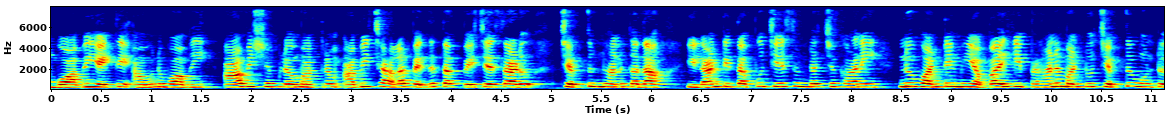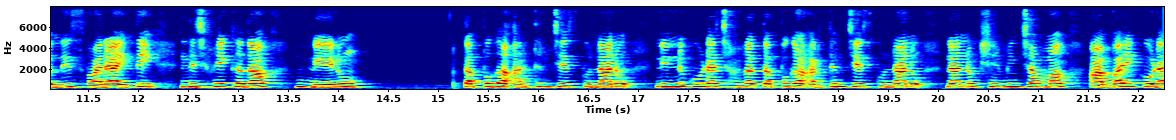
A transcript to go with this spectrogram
బాబీ. అయితే అవును బాబీ ఆ విషయంలో మాత్రం అభి చాలా పెద్ద తప్పే చేశాడు. చెప్తున్నాను కదా. ఇలాంటి తప్పు చేసి ఉండొచ్చు కానీ నువ్వంటే మీ అబ్బాయికి ప్రాణం అంటూ చెప్తూ ఉంటుంది స్వర. అయితే నిజమే కదా. నేను తప్పుగా అర్థం చేసుకున్నాను. నిన్ను కూడా చాలా తప్పుగా అర్థం చేసుకున్నాను. నన్ను క్షమించమ్మా. ఆ అబ్బాయి కూడా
